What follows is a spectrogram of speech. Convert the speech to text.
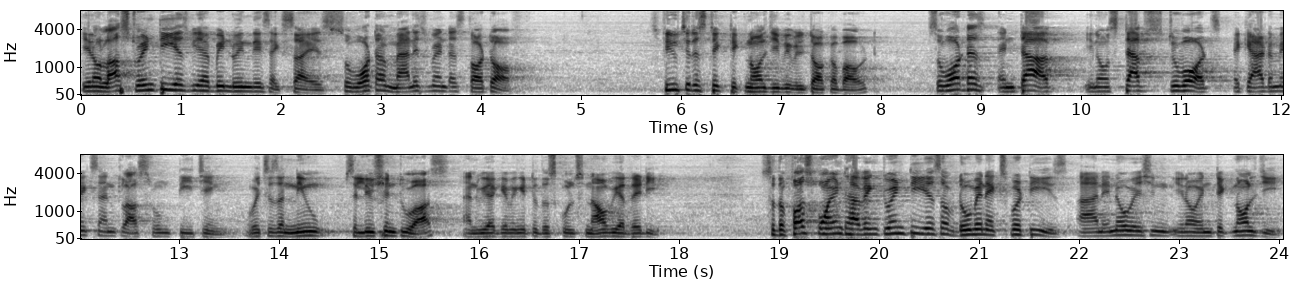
you know, last 20 years we have been doing this exercise. So what our management has thought of futuristic technology we will talk about. So what does Entab, you know, steps towards academics and classroom teaching, which is a new solution to us, and we are giving it to the schools now, we are ready. So the first point, having 20 years of domain expertise and innovation, you know, in technology,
